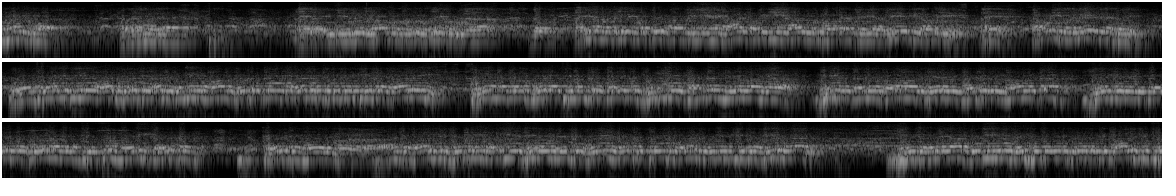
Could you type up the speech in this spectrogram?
கொஞ்சம் முன்னாடி இருக்கிறாங்க கொஞ்சம் தள்ளி வருகிறேன் தயவுசெய்து விழா கொடுக்கிறது ஒத்துழைப்பு கொடுங்க. இந்த மயிலாளர்களே இவ்வளவு பேர் உட்கார்ந்துருக்கீங்க. யார் கபடி யார் வெளியே இருக்கிற கபடி. அண்ணே கபடி கொஞ்சம் வெளியே இருக்கிறேன் சொல்லி. ஒரு வருஷமா விளையாட போதியில் நடித்து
